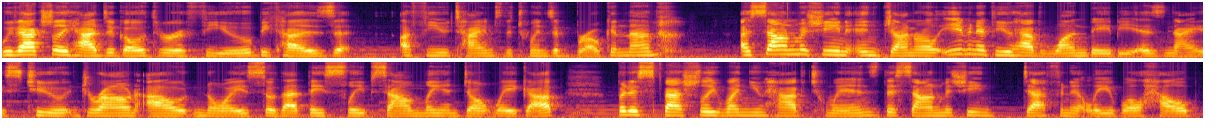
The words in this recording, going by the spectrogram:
we've actually had to go through a few because a few times the twins have broken them. a sound machine in general, even if you have one baby, is nice to drown out noise so that they sleep soundly and don't wake up. But especially when you have twins, the sound machine definitely will help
